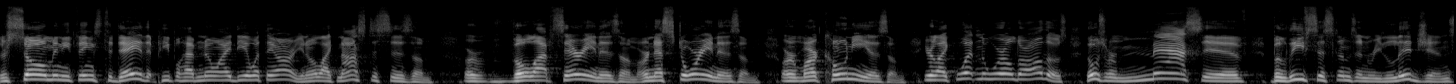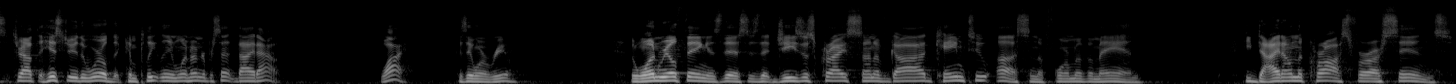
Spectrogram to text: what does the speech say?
There's so many things today that people have no idea what they are, you know, like Gnosticism or Volapsarianism or Nestorianism or Marcionism. You're like, what in the world are all those? Those were massive belief systems and religions throughout the history of the world that completely and 100% died out. Why? Because they weren't real. The one real thing is this is that Jesus Christ, Son of God, came to us in the form of a man. He died on the cross for our sins.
